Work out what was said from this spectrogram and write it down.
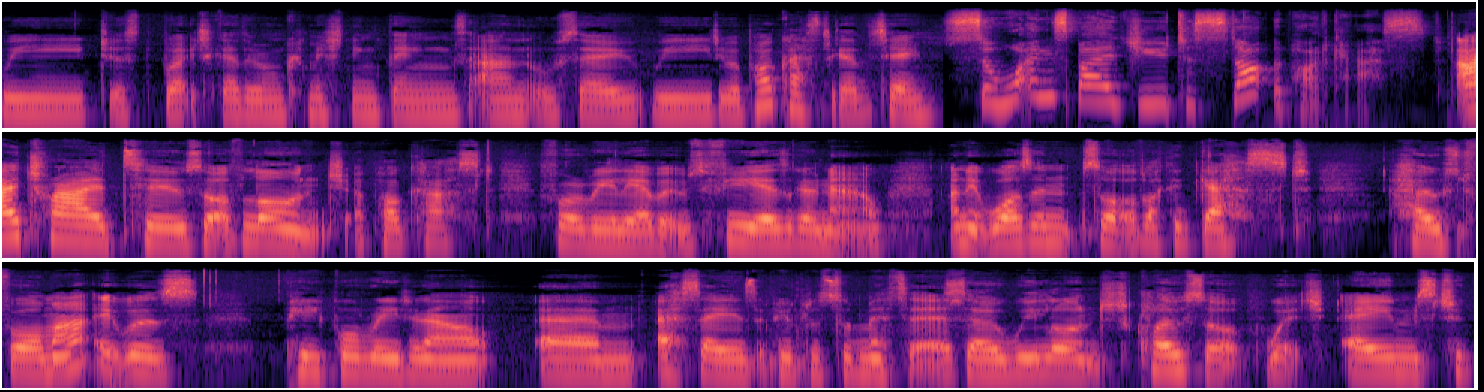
we just work together on commissioning things and also we do a podcast together too. So, what inspired you to start the podcast? I tried to sort of launch a podcast for Aurelia, but it was a few years ago now, and it wasn't sort of like a guest host format, it was people reading out um, essays that people had submitted. So we launched Close Up, which aims to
